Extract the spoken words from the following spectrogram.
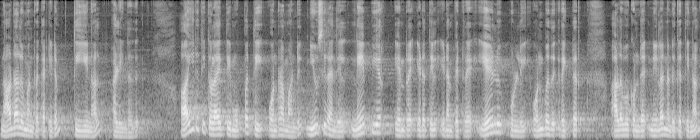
நாடாளுமன்ற கட்டிடம் தீயினால் அழிந்தது. ஆயிரத்தி தொள்ளாயிரத்தி முப்பத்தி ஒன்றாம் ஆண்டு நியூசிலாந்தில் நேப்பியர் என்ற இடத்தில் இடம்பெற்ற ஏழு புள்ளி ஒன்பது ரிக்டர் அளவு கொண்ட நிலநடுக்கத்தினால்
